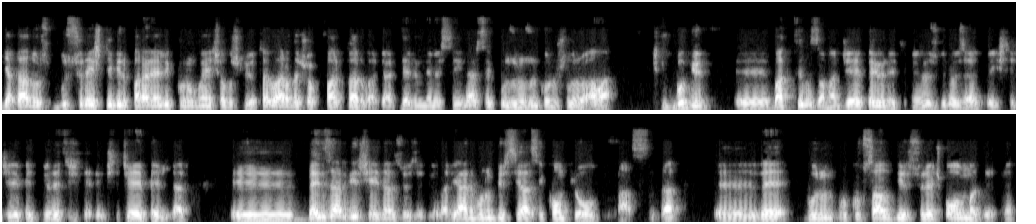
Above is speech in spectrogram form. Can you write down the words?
ya daha doğrusu bu süreçte bir paralellik kurulmaya çalışılıyor. Tabii arada çok farklar var. Yani derinlemesine inersek uzun uzun konuşulur ama şimdi bugün e, baktığımız zaman CHP yönetimi, Özgür Özel ve işte CHP yöneticileri, işte CHP'liler e, benzer bir şeyden söz ediyorlar. Yani bunun bir siyasi komplo olduğunu aslında e, ve bunun hukuksal bir süreç olmadığını,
